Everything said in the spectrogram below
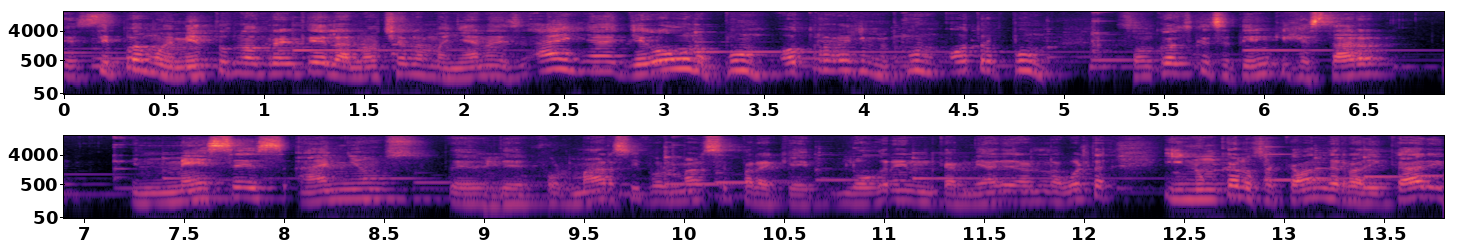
este tipo de movimientos no creen que de la noche a la mañana dicen, ay, ya llegó uno, pum, otro régimen, pum, otro, pum. Son cosas que se tienen que gestar en meses, años de, Sí. de formarse y formarse para que logren cambiar y darle la vuelta. Y nunca los acaban de erradicar y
